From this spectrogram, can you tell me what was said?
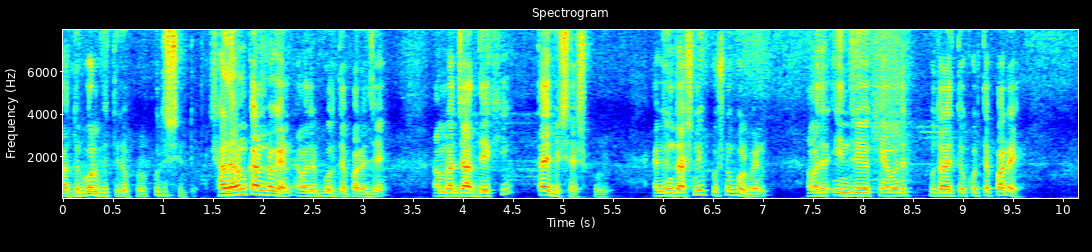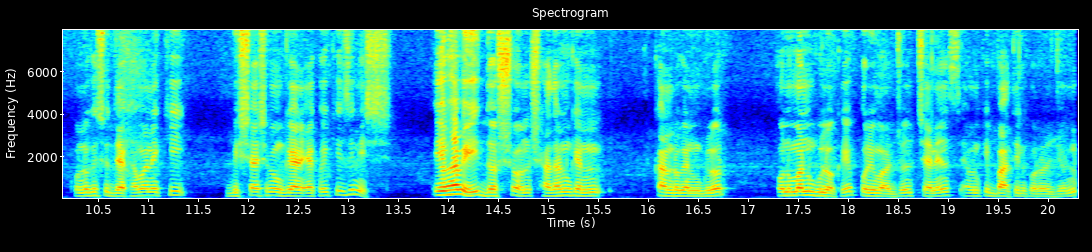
বা দুর্বল ভিত্তির উপর প্রতিষ্ঠিত। সাধারণ কাণ্ডজ্ঞান আমাদের বলতে পারে যে, আমরা যা দেখি তাই বিশ্বাস করি। একজন দার্শনিক প্রশ্ন করবেন, আমাদের ইন্দ্রিয় কি আমাদের প্রতারিত করতে পারে? কোনো কিছু দেখা মানে কি বিশ্বাস এবং জ্ঞান একই কি জিনিস? এভাবেই দর্শন সাধারণ জ্ঞান কাণ্ডজ্ঞানগুলোর অনুমানগুলোকে পরিমার্জন চ্যালেঞ্জ এমনকি বাতিল করার জন্য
